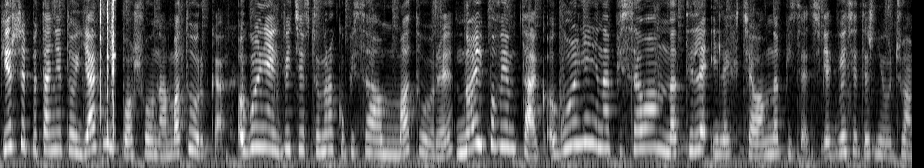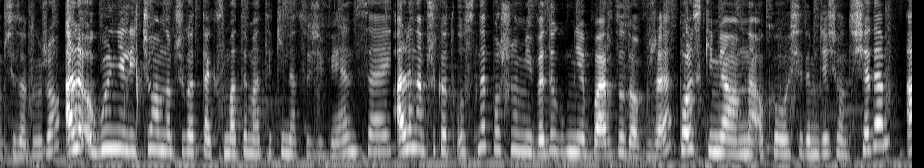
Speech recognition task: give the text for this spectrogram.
Pierwsze pytanie to jak mi poszło na maturkach? Ogólnie jak wiecie w tym roku pisałam matury, no i powiem tak, ogólnie nie napisałam na tyle ile chciałam napisać. Jak wiecie też nie uczyłam się za dużo, ale ogólnie liczyłam na przykład tak z matematyki na coś więcej, ale na przykład ustne poszły mi według mnie bardzo dobrze. Polski miałam na około 77, a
